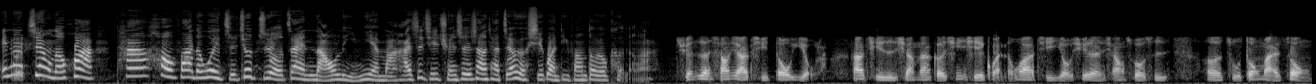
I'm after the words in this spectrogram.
哎，那这样的话，它好发的位置就只有在脑里面吗？还是其实全身上下只要有血管地方都有可能啊？全身上下其实都有了。那其实像那个心血管的话，其实有些人像说是呃主动脉这种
